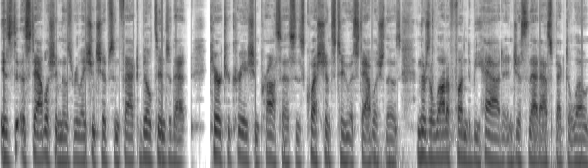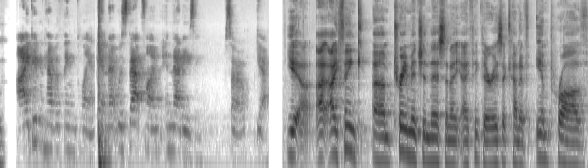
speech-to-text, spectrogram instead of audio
is establishing those relationships. In fact, built into that character creation process is questions to establish those. And there's a lot of fun to be had in just that aspect alone. I didn't have a thing planned, and that was that fun and that easy. So, yeah. Yeah, I, I think um, Trey mentioned this, and I, I think there is a kind of improv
